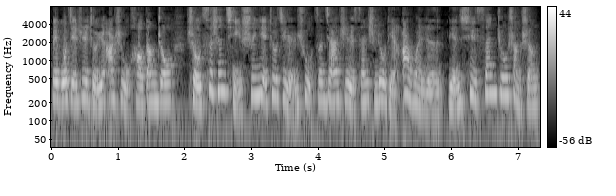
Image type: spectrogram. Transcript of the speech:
美国截至九月二十五号当周，首次申请失业救济人数增加至三十六点二万人，连续三周上升。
